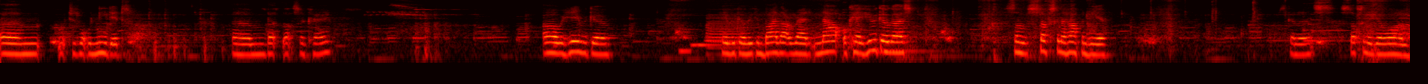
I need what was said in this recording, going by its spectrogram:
um, which is what we needed. Um, but that's okay. Oh, here we go. Here we go. We can buy that red now. Okay, here we go, guys. Some stuff's gonna happen here. It's gonna stuff's gonna go on.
